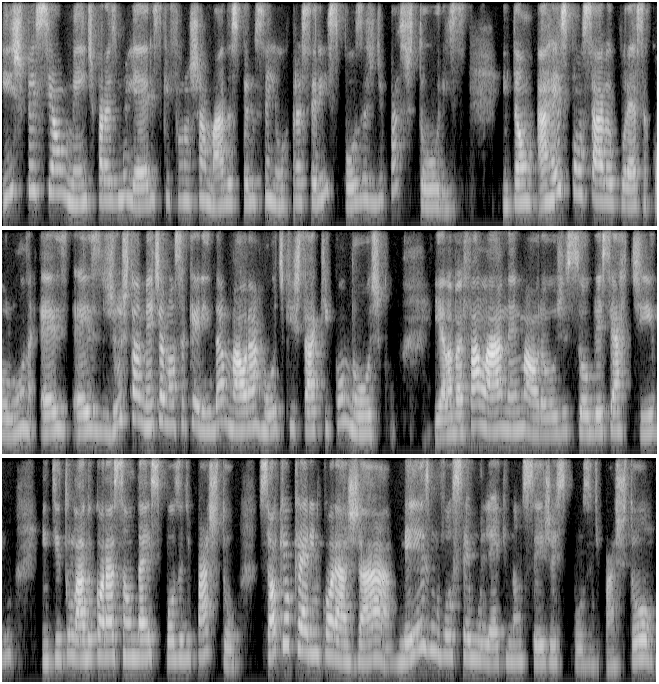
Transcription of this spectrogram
especialmente para as mulheres que foram chamadas pelo Senhor para serem esposas de pastores. Então, a responsável por essa coluna é, é justamente a nossa querida Maura Roth, que está aqui conosco. E ela vai falar, né, Maura, hoje sobre esse artigo intitulado Coração da Esposa de Pastor. Só que eu quero encorajar, mesmo você, mulher que não seja esposa de pastor,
